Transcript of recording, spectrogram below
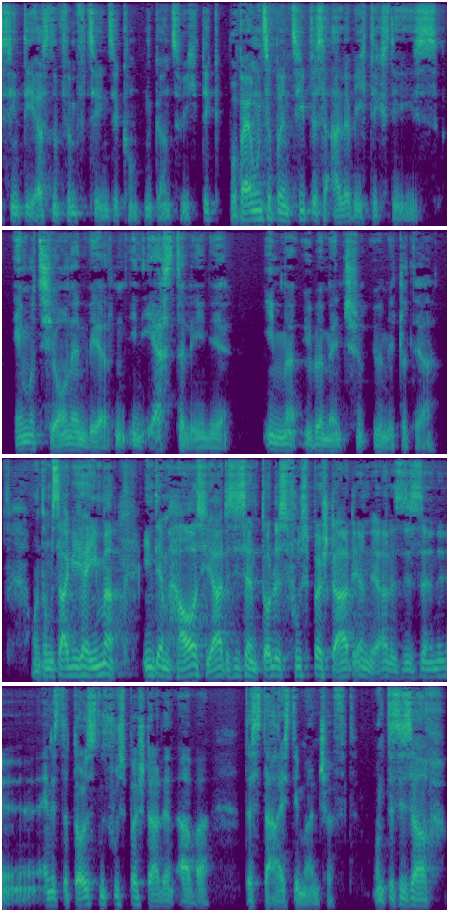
sind die ersten 15 Sekunden ganz wichtig. Wobei unser Prinzip das Allerwichtigste ist. Emotionen werden in erster Linie immer über Menschen übermittelt, ja. Und darum sage ich ja immer, in dem Haus, ja, das ist ein tolles Fußballstadion, ja, das ist eine, eines der tollsten Fußballstadien, aber das Star ist die Mannschaft. Und das ist auch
